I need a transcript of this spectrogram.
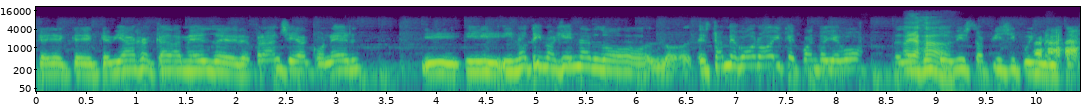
que, que, viaja cada mes de, de Francia con él y, y, no te imaginas, lo, está mejor hoy que cuando llegó, desde el punto de vista físico y mental.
